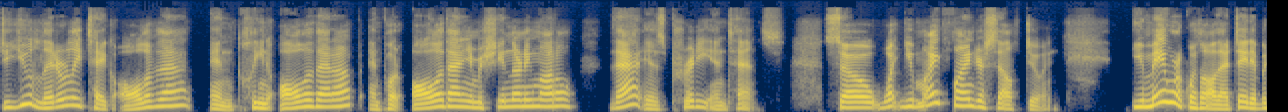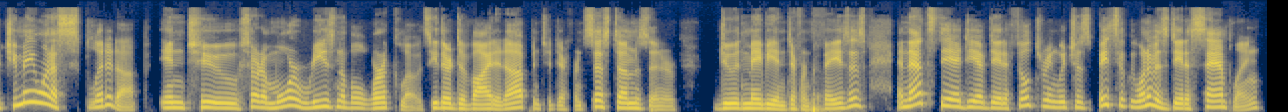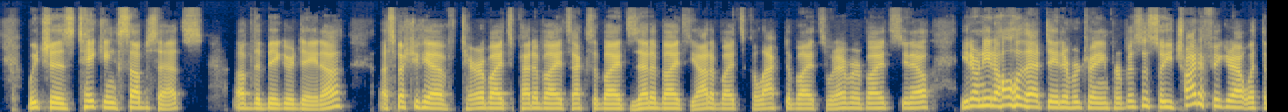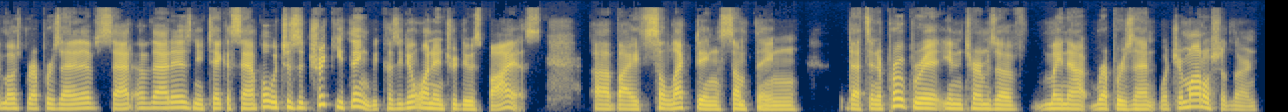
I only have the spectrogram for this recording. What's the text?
do you literally take all of that and clean all of that up and put all of that in your machine learning model? That is pretty intense. So, what you might find yourself doing you may work with all that data, but you may want to split it up into sort of more reasonable workloads, either divide it up into different systems or do maybe in different phases. And that's the idea of data filtering, which is basically one of his data sampling, which is taking subsets of the bigger data especially if you have terabytes, petabytes, exabytes, zettabytes, yottabytes, galactobytes, whatever bytes, you know, you don't need all of that data for training purposes. So you try to figure out what the most representative set of that is, and you take a sample, which is a tricky thing because you don't want to introduce bias uh, by selecting something that's inappropriate in terms of may not represent what your model should learn.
